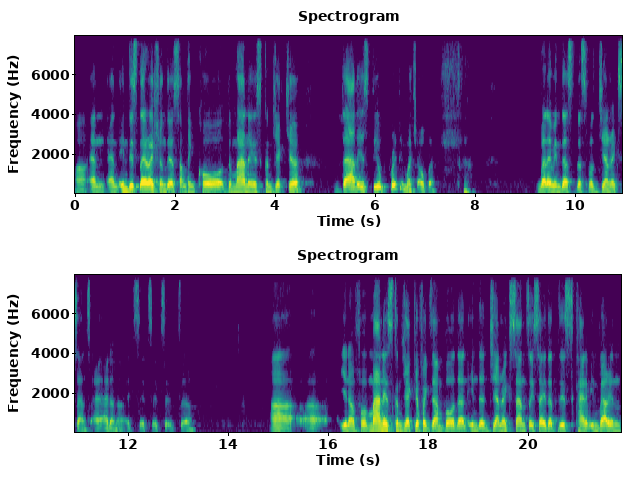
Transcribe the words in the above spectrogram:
uh, and, and in this direction, there's something called the Mané's conjecture that is still pretty much open. but I mean, that's, that's for generic sense. I, I don't know. It's, it's, it's, it's, uh, uh, uh, you know, for Mané's conjecture, for example, that in the generic sense, they say that this kind of invariant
